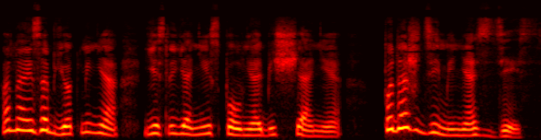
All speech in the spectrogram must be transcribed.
Она изобьет меня, если я не исполню обещание. Подожди меня здесь».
